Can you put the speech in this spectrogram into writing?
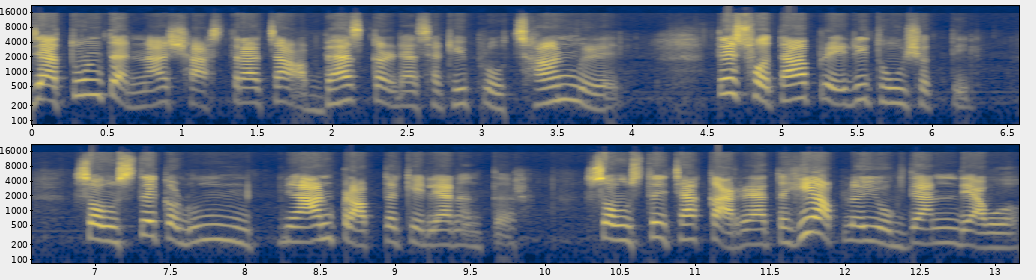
ज्यातून त्यांना शास्त्राचा अभ्यास करण्यासाठी प्रोत्साहन मिळेल. ते स्वतः प्रेरित होऊ शकतील. संस्थेकडून ज्ञान प्राप्त केल्यानंतर संस्थेच्या कार्यातही आपलं योगदान द्यावं.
